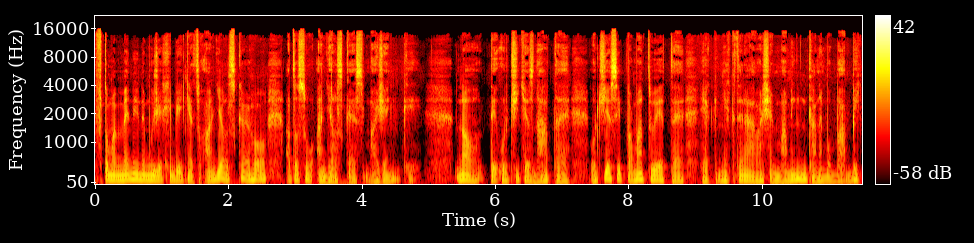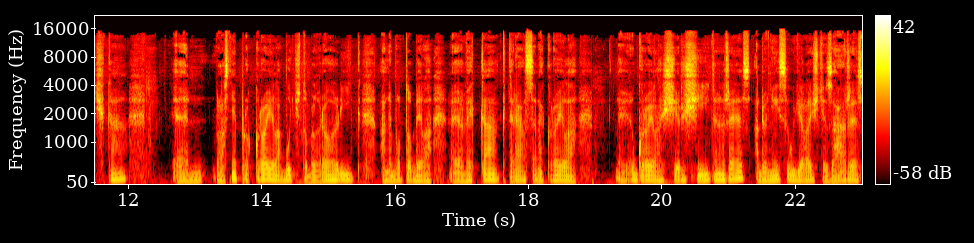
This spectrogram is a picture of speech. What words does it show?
v tom menu nemůže chybět něco andělského a to jsou andělské smaženky. No, ty určitě znáte, určitě si pamatujete, jak některá vaše maminka nebo babička eh, vlastně prokrojila, buď to byl rohlík, anebo to byla eh, veka, která se nakrojila ukrojila širší ten řez a do něj se udělala ještě zářez,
